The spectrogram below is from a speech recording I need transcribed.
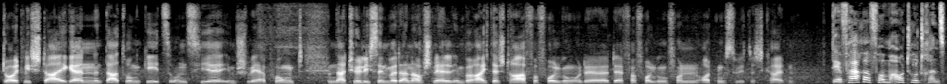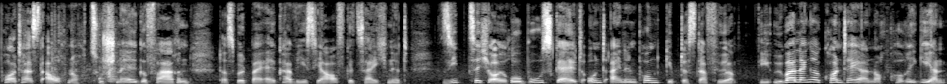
deutlich steigern. Darum geht es uns hier im Schwerpunkt. Natürlich sind wir dann auch schnell im Bereich der Strafverfolgung oder der Verfolgung von Ordnungswidrigkeiten. Der Fahrer vom Autotransporter ist auch noch zu schnell gefahren. Das wird bei LKWs ja aufgezeichnet. 70 Euro Bußgeld und einen Punkt gibt es dafür. Die Überlänge konnte er noch korrigieren.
